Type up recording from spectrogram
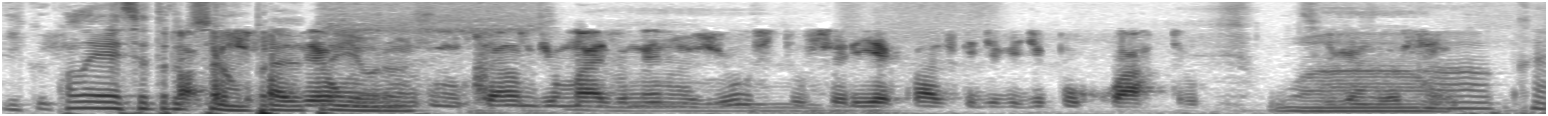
E qual é essa tradução para, fazer um, euro? um câmbio mais ou menos justo, seria quase que dividir por 4, digamos assim. Uau! Ok.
